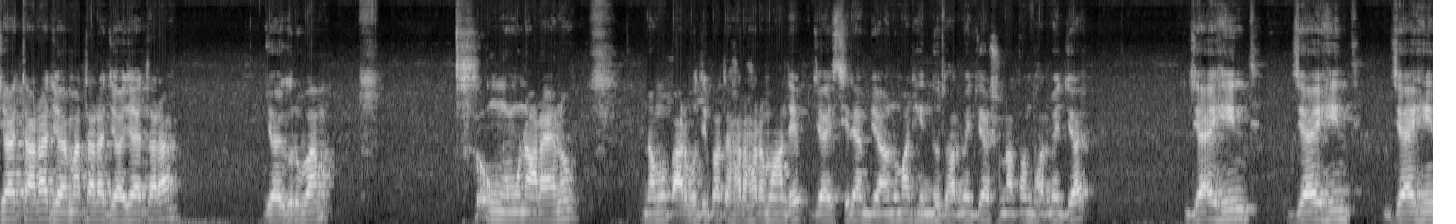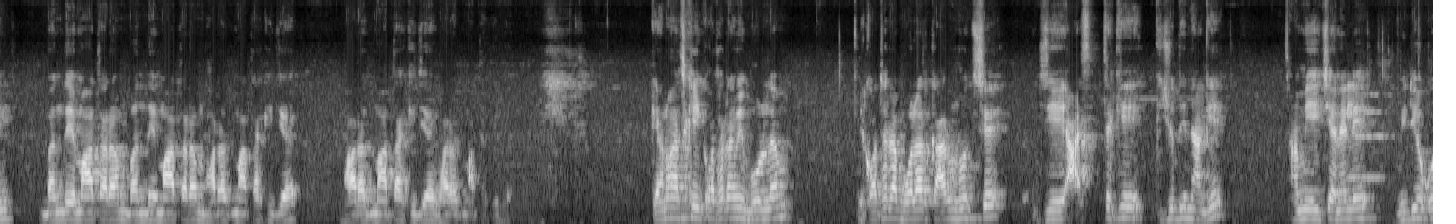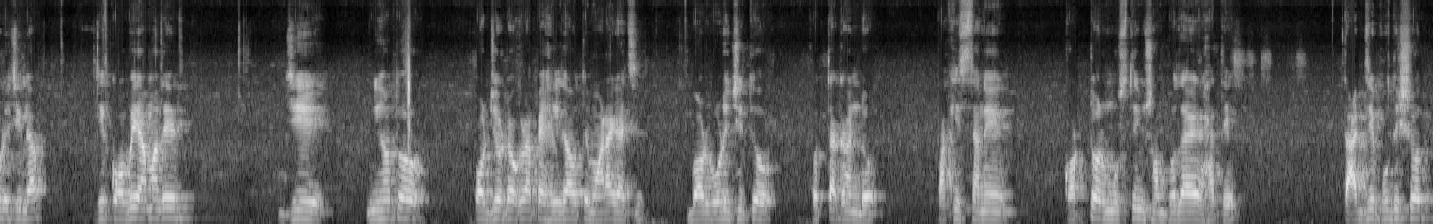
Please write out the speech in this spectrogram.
জয় তারা, জয় মা তারা, জয় জয় তারা, জয় গুরুবাম ওং নমো নারায়ণ। নম পার্বতীপথ হর হর মহাদেব। জয় শ্রীরাম, জয় হনুমান, হিন্দু ধর্মের জয়, সনাতন ধর্মের জয়। জয় হিন্দ জয় হিন্দ জয় হিন্দ। বন্দে মাতারাম বন্দে মাতারাম, ভারত মাতা কি জয়? ভারত মাতা কি জয়? ভারত মাতা কি জয়? কেন আজকে এই কথাটা আমি বললাম? এই কথাটা বলার কারণ হচ্ছে যে আজ থেকে কিছুদিন আগে আমি এই চ্যানেলে ভিডিও করেছিলাম। যে কবে আমাদের যে নিহত পর্যটকরা পেহেলগাঁওতে মারা গেছে, বর্বরিচিত হত্যাকাণ্ড পাকিস্তানের কট্টর মুসলিম সম্প্রদায়ের হাতে, তার যে প্রতিশোধ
